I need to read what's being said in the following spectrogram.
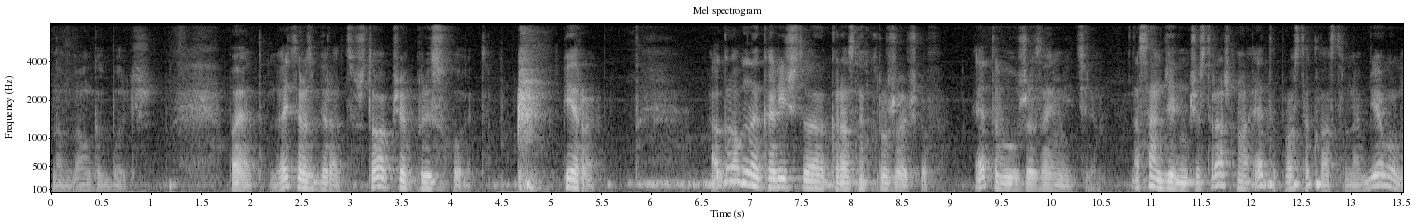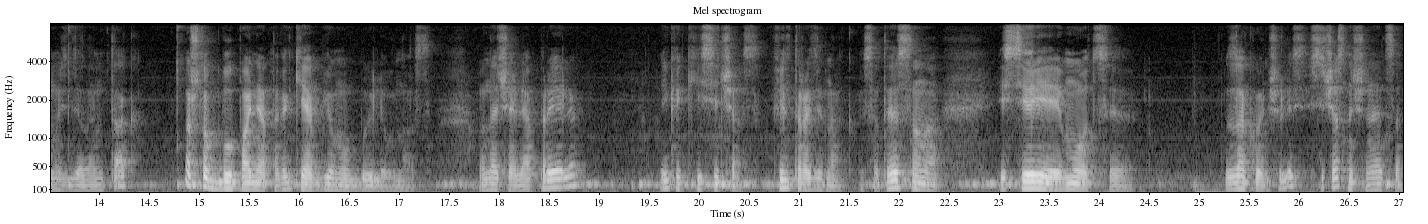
намного больше. Поэтому давайте разбираться, что вообще происходит. Первое. Огромное количество красных кружочков. Это вы уже заметили. На самом деле ничего страшного, это просто кластерные объемы. Мы сделаем так, ну, чтобы было понятно, какие объемы были у нас в начале апреля и какие сейчас. Фильтр одинаковый. Соответственно, из серии эмоции закончились. Сейчас начинается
